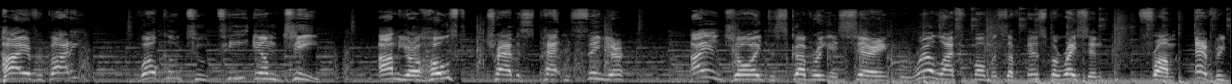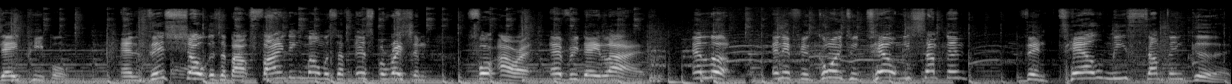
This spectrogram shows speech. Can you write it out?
Hi, everybody. Welcome to TMG. I'm your host, Travis Patton Sr. I enjoy discovering and sharing real life moments of inspiration from everyday people. And this show is about finding moments of inspiration for our everyday lives. And look, and if you're going to tell me something, then tell me something good.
